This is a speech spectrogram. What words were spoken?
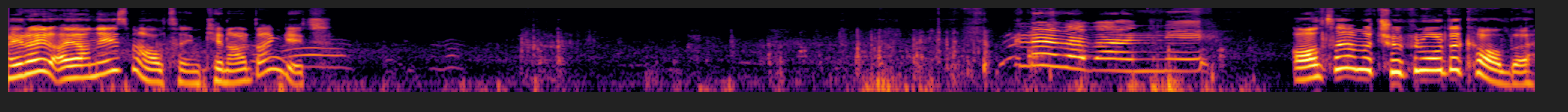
Hayır hayır ayağını ezme Altay'ın kenardan geç. Merhaba anne. Altay ama çöpün orada kaldı.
